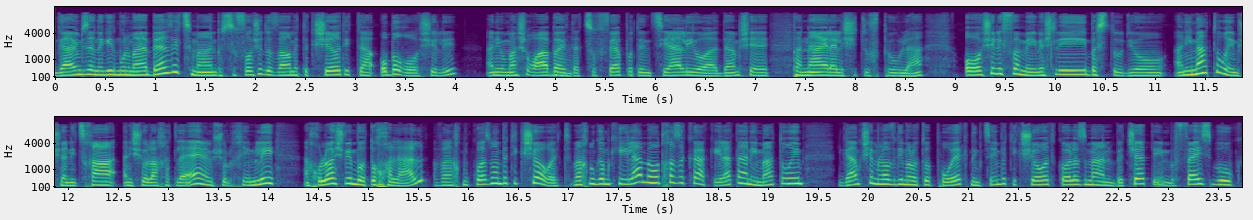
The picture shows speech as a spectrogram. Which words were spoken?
גם אם זה נגיד מול מאיה בלזיצמן, בסופו של דבר מתקשרת איתה או בראש שלי, אני ממש רואה בה mm. את הצופה הפוטנציאלי או האדם שפנה אליי לשיתוף פעולה, או שלפעמים יש לי בסטודיו אנימטורים שאני צריכה, אני שולחת להם, הם שולחים לי, אנחנו לא יושבים באותו חלל, אבל אנחנו כל הזמן בתקשורת. ואנחנו גם קהילה מאוד חזקה, קהילת האנימטורים, גם כשהם לא עובדים על אותו פרויקט, נמצאים בתקשורת כל הזמן, בצ'אטים, בפייסבוק.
